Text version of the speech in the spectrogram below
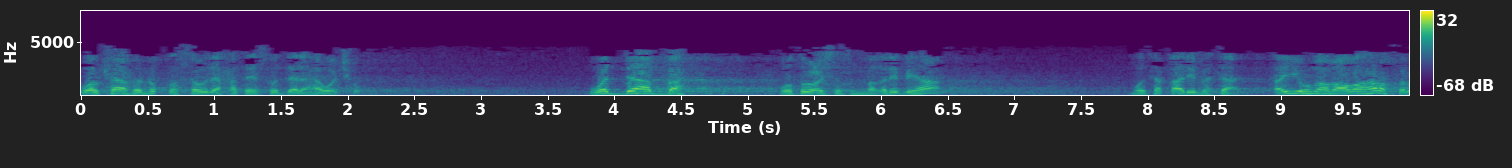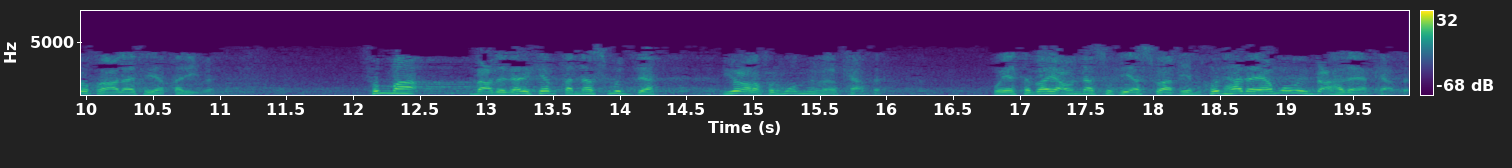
والكافر نقطة سوداء حتى يسود لها وجهه. والدابة وطلوع الشمس من مغربها متقاربتان. أيهما ما ظهرت فالأخرى على أثرها قريبا ثم بعد ذلك يبقى الناس مدة يعرف المؤمن من الكافر ويتبايع الناس في أسواقهم. خذ هذا يا مؤمن بع هذا يا كافر.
